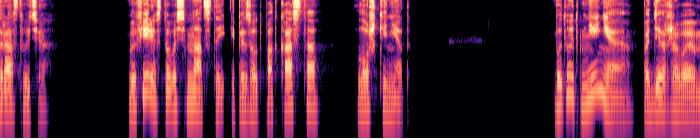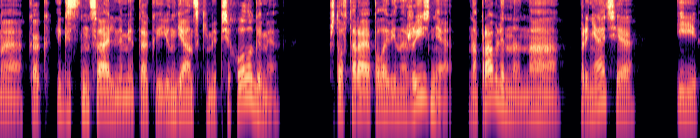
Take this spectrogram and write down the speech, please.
Здравствуйте. В эфире 118 эпизод подкаста «Ложки нет». Бытует мнение, поддерживаемое как экзистенциальными, так и юнгианскими психологами, что вторая половина жизни направлена на принятие и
